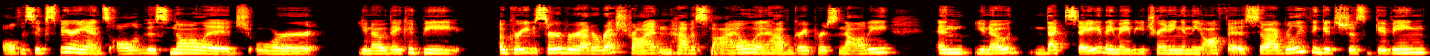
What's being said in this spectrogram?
all this experience, all of this knowledge, or, you know, they could be a great server at a restaurant and have a smile and have a great personality. And you know next day they may be training in the office. So i really think it's just giving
